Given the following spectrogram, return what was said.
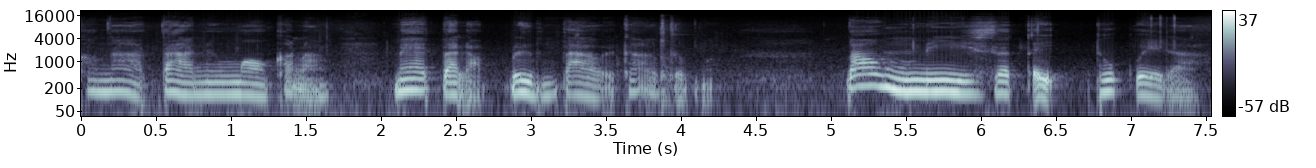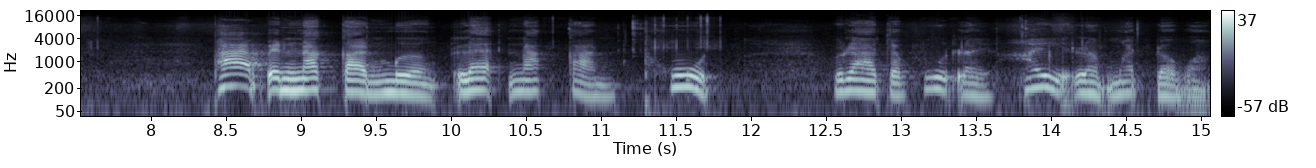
ข้างหน้า ตาหนึ่งมองข้างหลัง แม้แต่หลับลืมตาไว้ข้างเสมอ ต้องมีสติทุกเวลา ถ้าเป็นนักการเมืองและนักการทูต เวลาจะพูดอะไรให้ระมัดระวัง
